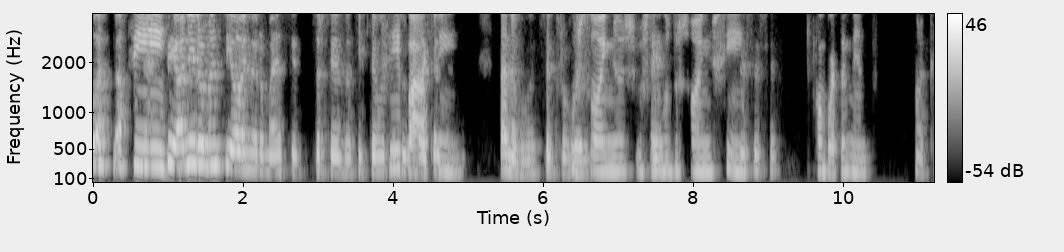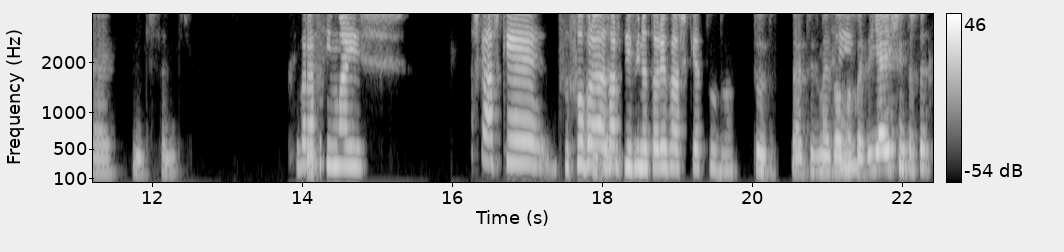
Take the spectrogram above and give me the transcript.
ou não. sim, Sim, oniromancia ou anoromância, de certeza, tipo, tem uma sim, pá, sim. está na boa, sem Os problema. sonhos, os símbolos dos sonhos, sim, sim, sim, sim. completamente. Ok, interessante. Agora assim mais. Acho que, acho que é. Sobre as artes divinatórias, acho que é tudo. Tudo, há tudo mais alguma Sim. coisa. E acho interessante,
